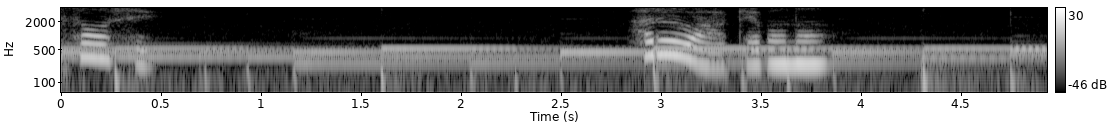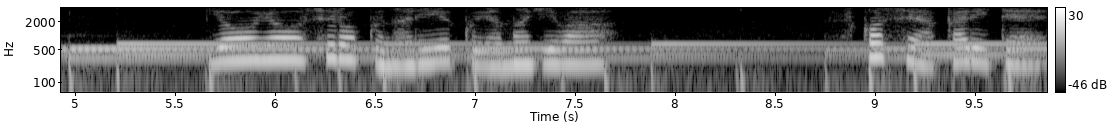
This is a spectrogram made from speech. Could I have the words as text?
草子。春はあけぼの。ようよう白くなりゆく山際。少し明かりて。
